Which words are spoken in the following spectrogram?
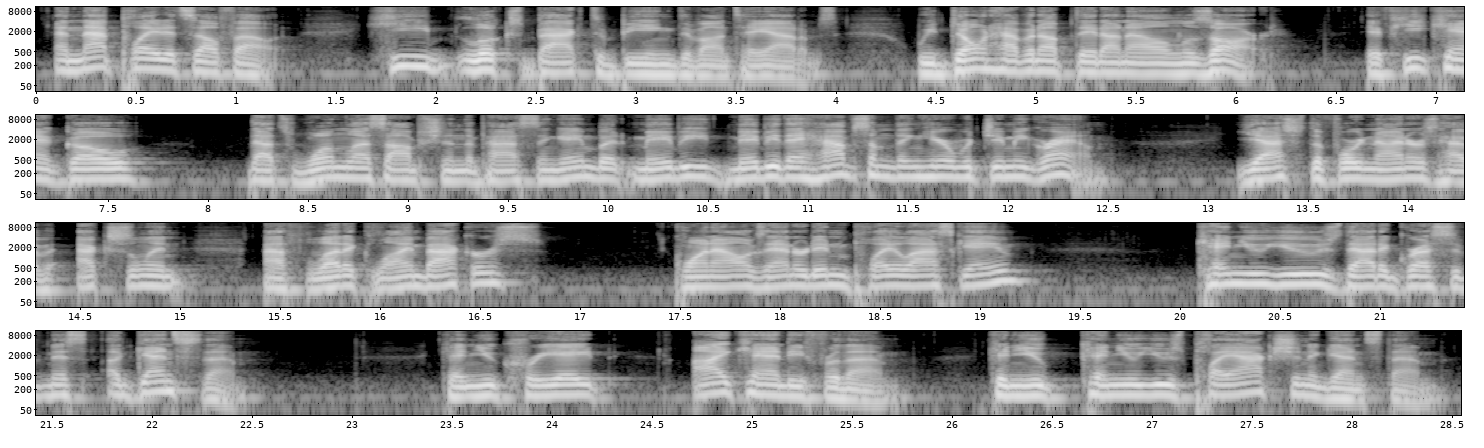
And that played itself out. He looks back to being Davante Adams. We don't have an update on Allen Lazard. If he can't go, that's one less option in the passing game, but maybe maybe they have something here with Jimmy Graham. Yes, the 49ers have excellent athletic linebackers. Kwon Alexander didn't play last game. Can you use that aggressiveness against them? Can you create eye candy for them? Can you can you use play action against them?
